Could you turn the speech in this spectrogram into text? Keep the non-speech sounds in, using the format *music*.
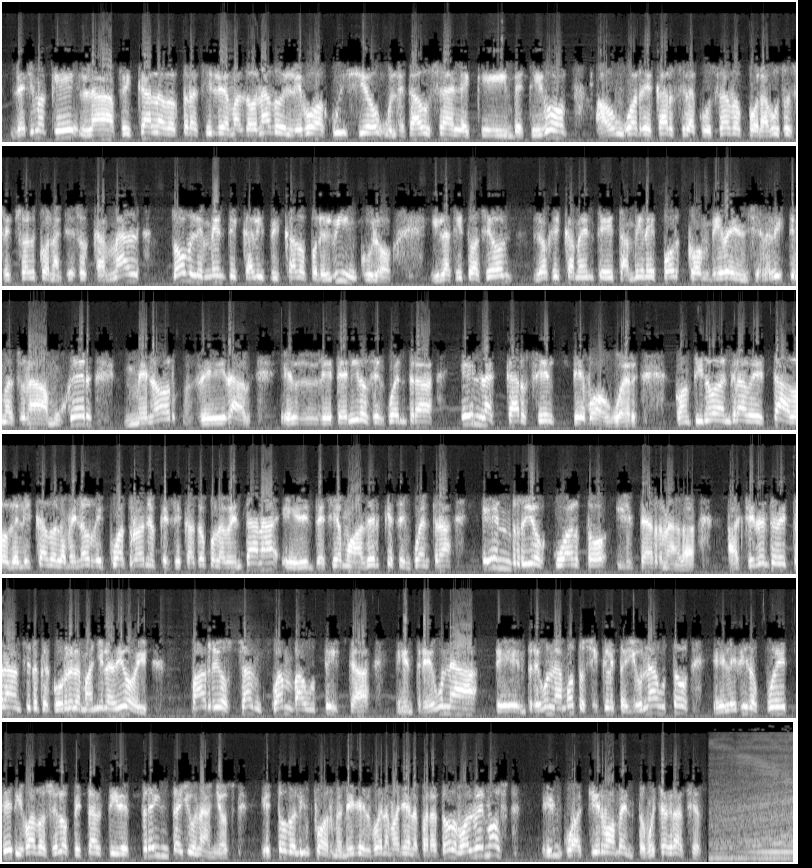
Decimos que la fiscal, la doctora Silvia Maldonado, elevó a juicio una causa en la que investigó a un guardia cárcel acusado por abuso sexual con acceso carnal doblemente calificado por el vínculo y la situación lógicamente también es por convivencia. La víctima es una mujer menor de edad. El detenido se encuentra en la cárcel de Bower. Continúa en grave estado, delicado la menor de cuatro años que se casó por la ventana y decíamos ayer que se encuentra en Río Cuarto internada. Accidente de tránsito que ocurrió la mañana de hoy barrio San Juan Bautista, entre una eh, entre una motocicleta y un auto, el herido fue derivado hacia el hospital, tiene 31 años. Es todo el informe, Miguel. Buena mañana para todos. Volvemos en cualquier momento. Muchas gracias.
